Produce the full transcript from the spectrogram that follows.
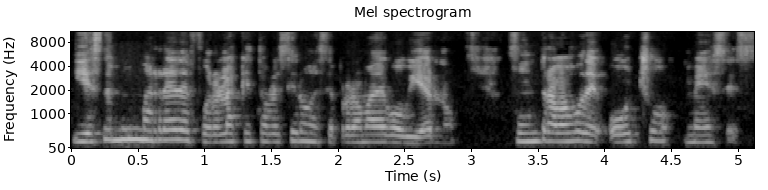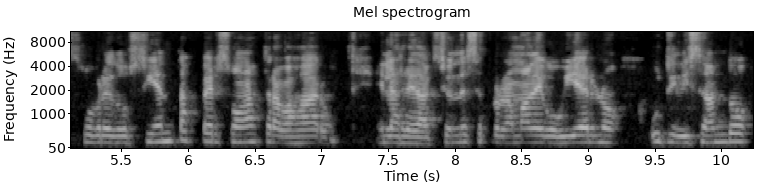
Y esas mismas redes fueron las que establecieron ese programa de gobierno. Fue un trabajo de ocho meses, sobre 200 personas trabajaron en la redacción de ese programa de gobierno, utilizando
